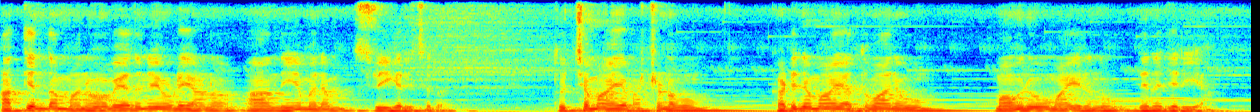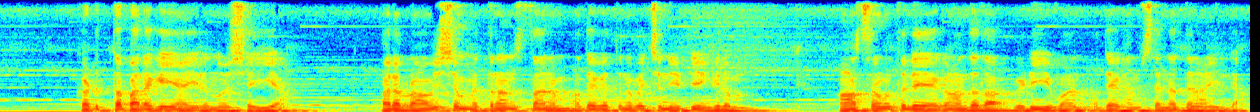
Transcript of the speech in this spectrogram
അത്യന്തം മനോവേദനയോടെയാണ് ആ നിയമനം സ്വീകരിച്ചത്. തുച്ഛമായ ഭക്ഷണവും കഠിനമായ അധ്വാനവും മൗനവുമായിരുന്നു ദിനചര്യ. കടുത്ത പലകയായിരുന്നു ശയ്യ. പല പ്രാവശ്യം മെത്രാൻ സ്ഥാനം അദ്ദേഹത്തിന് വെച്ച് നീട്ടിയെങ്കിലും ആശ്രമത്തിലെ ഏകാന്തത വെടിയുവാൻ അദ്ദേഹം സന്നദ്ധനായില്ല.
